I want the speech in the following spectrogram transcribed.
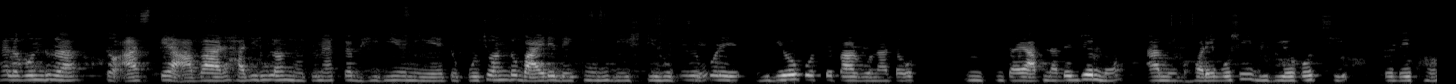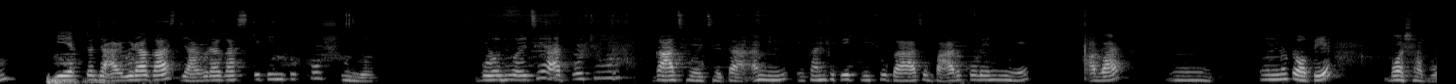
হ্যালো বন্ধুরা, তো আজকে আবার হাজির হলাম নতুন একটা ভিডিও নিয়ে। তো প্রচণ্ড বাইরে দেখুন, বৃষ্টি হচ্ছে। উপরে ভিডিও করতে পারব না তো। তাই আপনাদের জন্য আমি ঘরে বসেই ভিডিও করছি। তো দেখুন, এই একটা জারবেরা গাছ, জারবেরা গাছটি কিন্তু খুব সুন্দর। গ্রোথ হয়েছে আর প্রচুর গাছ হয়েছে। তা আমি এখান থেকে কিছু গাছ বার করে নিয়ে আবার অন্য টবে বসাবো।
